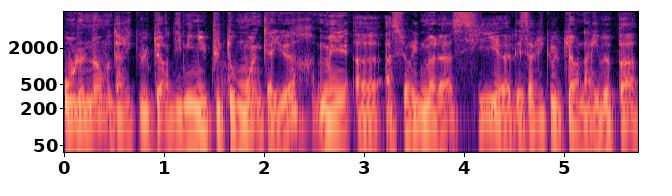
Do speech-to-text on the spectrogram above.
où le nombre d'agriculteurs diminue plutôt moins qu'ailleurs, mais euh, à ce rythme-là, si euh, les agriculteurs n'arrivent pas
